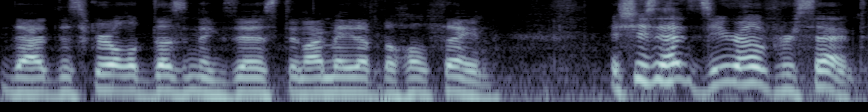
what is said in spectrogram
that this girl doesn't exist, and I made up the whole thing. And she said 0%.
